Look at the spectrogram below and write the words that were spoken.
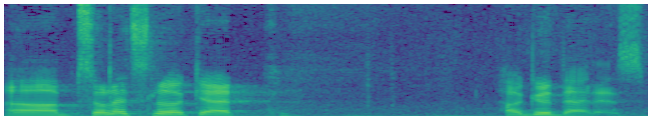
Um, so let's look at how good that is.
